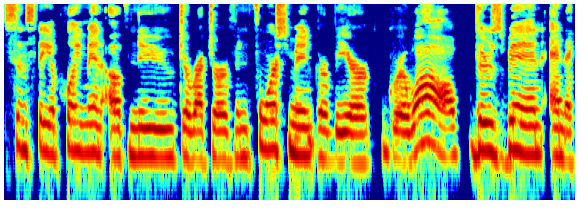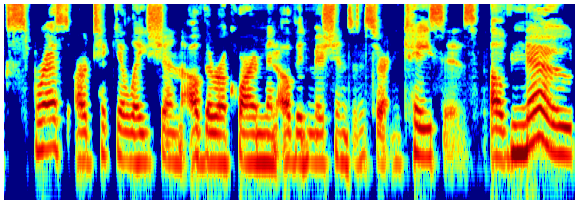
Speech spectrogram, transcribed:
since the appointment of new Director of Enforcement, Gurbir Grewal, there's been an express articulation of the requirement of admissions in certain cases. Of note,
